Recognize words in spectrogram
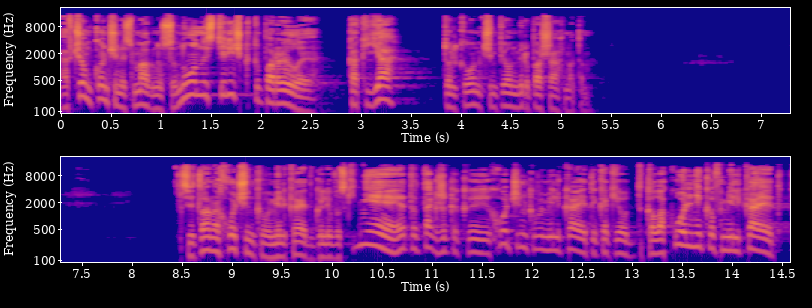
А в чем конченность Магнуса? Ну, он истеричка тупорылая, как я, только он чемпион мира по шахматам. Светлана Ходченкова мелькает в голливудских... Не, это так же, как и Ходченкова мелькает, и как и вот Колокольников мелькает,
